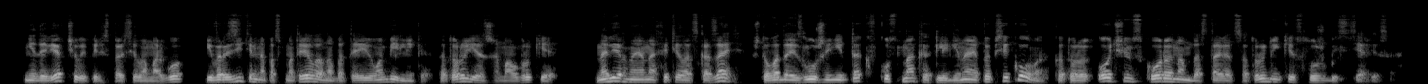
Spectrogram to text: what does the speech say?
— недоверчиво переспросила Марго и выразительно посмотрела на батарею мобильника, которую я сжимал в руке. Наверное, она хотела сказать, что вода из лужи не так вкусна, как ледяная пепси-кола, которую очень скоро нам доставят сотрудники службы сервиса.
